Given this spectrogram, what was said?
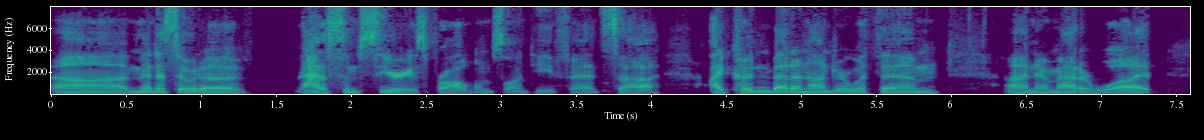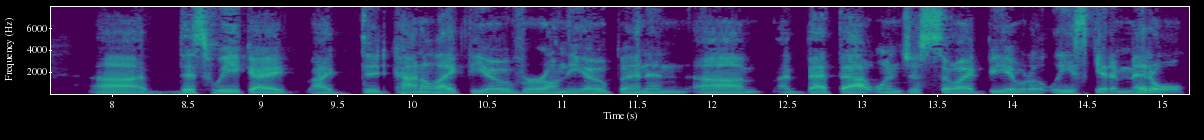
Uh, Minnesota has some serious problems on defense. Uh, I couldn't bet an under with them, uh, no matter what. Uh, this week, I I did kind of like the over on the open, and um, I bet that one just so I'd be able to at least get a middle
